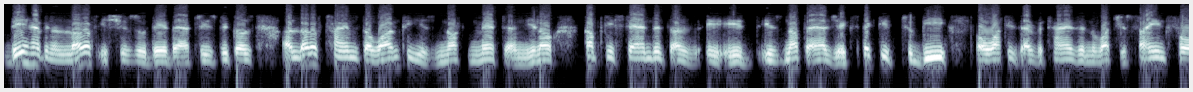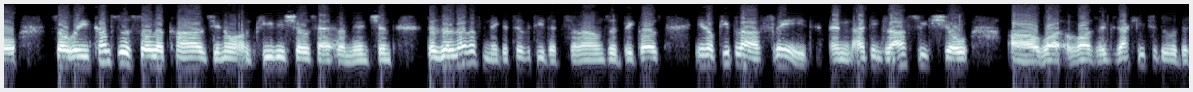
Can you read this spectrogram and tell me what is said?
they have a lot of issues with their batteries because a lot of times the warranty is not met and, you know, company standards are, it is not as you expect it to be or what is advertised and what you signed for. So when it comes to the solar cars, you know, on TV shows, as I mentioned, there's a lot of negativity that surrounds it because, you know, people are afraid. And I think last week's show uh, was, exactly to do with the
